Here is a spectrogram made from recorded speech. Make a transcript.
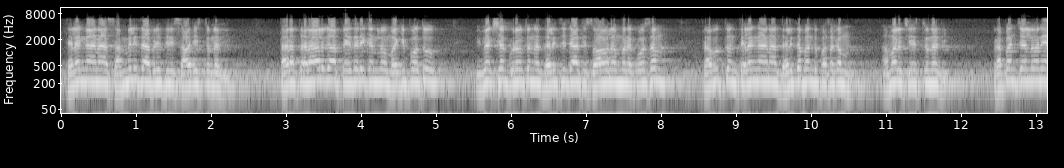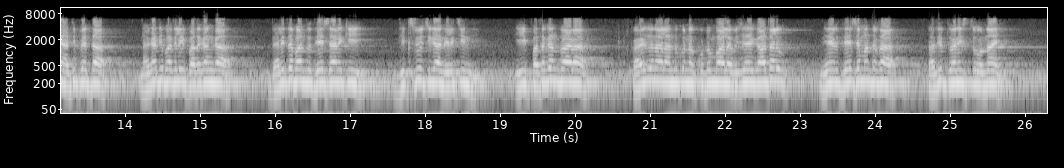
తెలంగాణ సమ్మిళిత అభివృద్ధిని సాధిస్తున్నది. తరతరాలుగా పేదరికంలో మగ్గిపోతూ వివక్ష గురవుతున్న దళిత జాతి స్వావలంబన కోసం ప్రభుత్వం తెలంగాణ దళిత బంధు పథకం అమలు చేస్తున్నది. ప్రపంచంలోనే అతిపెద్ద నగది బదిలీ పథకంగా దళిత బంధు దేశానికి దిక్సూచిగా నిలిచింది. ఈ పథకం ద్వారా ప్రయోజనాలు అందుకున్న కుటుంబాల విజయగాథలు నేడు దేశమంతటా ప్రతిధ్వనిస్తూ ఉన్నాయి.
